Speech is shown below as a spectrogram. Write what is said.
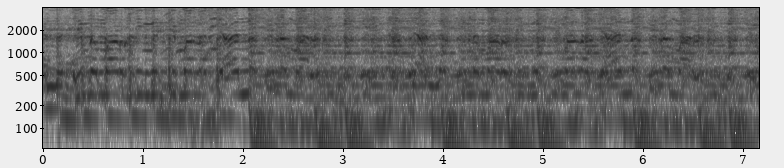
त्या नदीनं मारली मिठी मला त्या नदीनं मारली मिठी त्या नदीनं मारली मिठी मला त्या नदीनं मारली मिठी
